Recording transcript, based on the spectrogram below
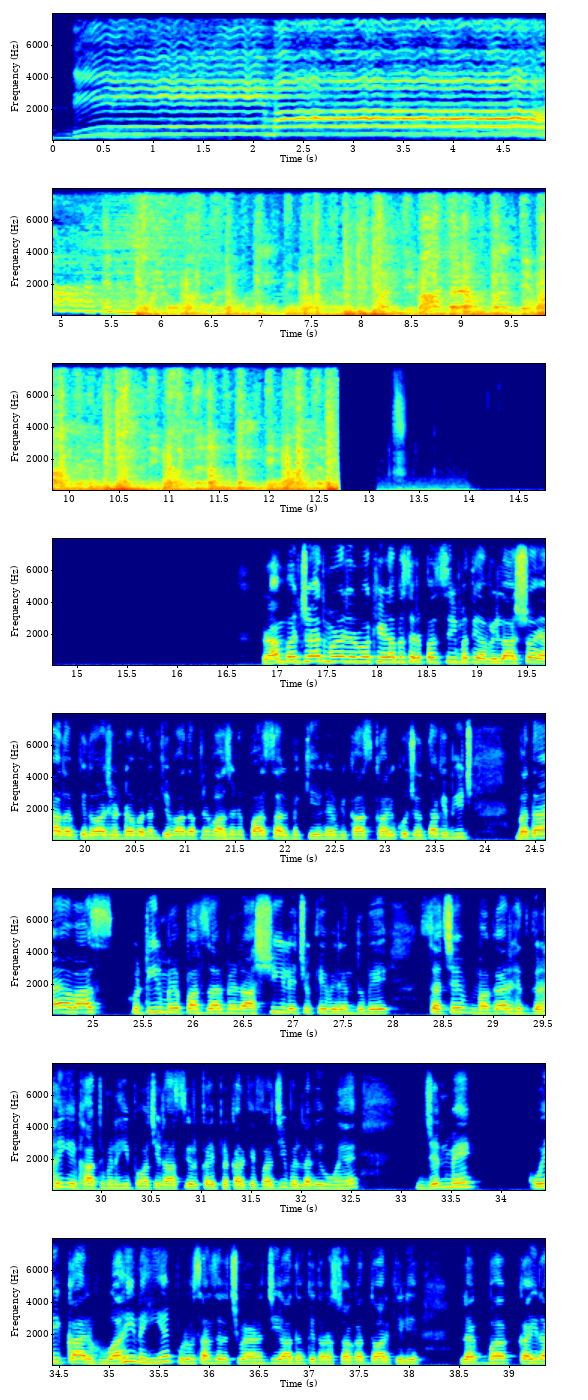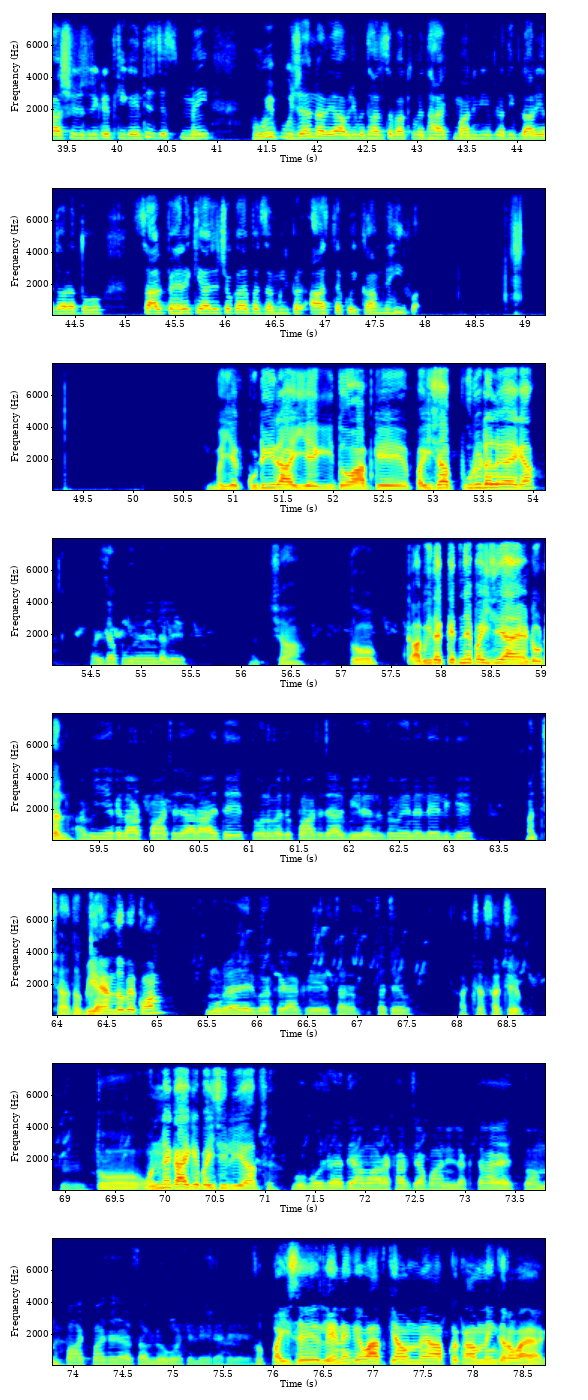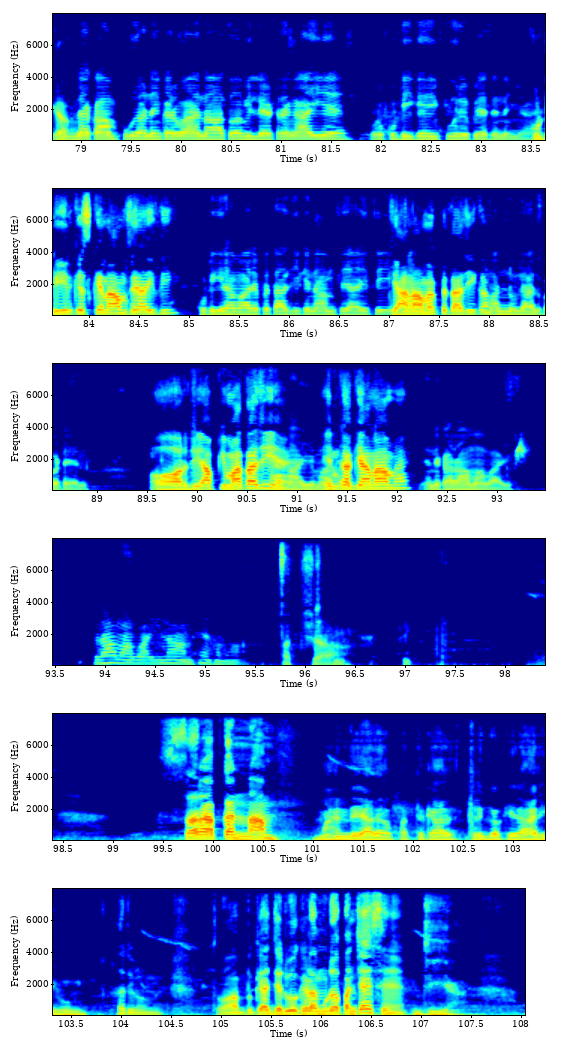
வந்தே மாதரம். ग्राम पंचायत मुड़ा जरुआ खेड़ा में सरपंच श्रीमती अभिलाषा यादव के द्वारा झंडा वदन के बाद अपने भाषण में पाँच साल में किए गए विकास कार्यों को जनता के बीच बताया। आवास कुटीर में पाँच हज़ार में राशि ले चुके वीरेंद्र दुबे, सचिव मगर हितग्राही के खाते में नहीं पहुँची राशि और कई प्रकार के फर्जी बिल लगे हुए हैं, जिनमें कोई कार्य हुआ ही नहीं है। पूर्व सांसद लक्ष्मी जी यादव के द्वारा स्वागत द्वार के लिए लगभग कई राशि स्वीकृत की गई थी, जिसमें भूमि पूजन अरियावली विधानसभा के विधायक माननीय प्रदीप लारिया द्वारा दो साल पहले किया जा चुका है पर ज़मीन पर आज तक कोई काम नहीं हुआ। भैया कुटीर आई हैगी तो आपके पैसा पूरे डल गए क्या? पैसा पूरे नहीं डले। अच्छा तो अभी तक कितने पैसे आए हैं टोटल? अभी एक लाख पाँच हज़ार आए थे तो उनमें से पाँच हज़ार वीरेंद्र दुबे ने ले लिए। अच्छा तो क्या बीरेंद्र दुबे कौन? मुर्रा जरुआ खेड़ा के सर सचिव। अच्छा सचिव। तो उनने काय के पैसे लिए आपसे? वो बोल रहे थे हमारा खर्चा पानी लगता है तो हम पाँच पाँच हज़ार सब लोगों से ले रहे हैं। तो पैसे लेने के बाद क्या उनने आपका काम नहीं करवाया क्या? उनने काम पूरा नहीं करवाया ना तो अभी लेटरिंग आई है और कुटी के ही पूरे पैसे नहीं आए। कुटीर किसके नाम से आई थी? कुटीर हमारे पिताजी के नाम से आई थी। क्या नाम है पिताजी का? मन्नू लाल पटेल। और जी आपकी माता जी है? हाँ माता इनका क्या नाम है? इनका रामाबाई। रामाबाई नाम है हमारा। अच्छा। सर आपका नाम? महेंद्र यादव पत्रकार तिड़गुआ खेरा हरिभूमि। हरिभूमि। तो आप क्या जरुआ खेड़ा मुरा पंचायत से हैं? जी हाँ।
